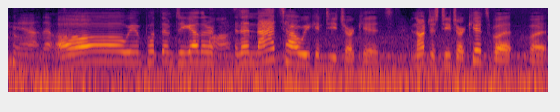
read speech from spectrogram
yeah, that was. Oh, we can put them together, Awesome. and then that's how we can teach our kids, and not just teach our kids, but but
